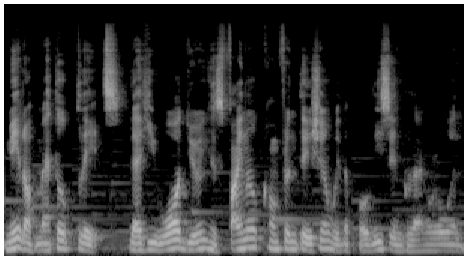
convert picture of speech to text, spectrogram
made of metal plates that he wore during his final confrontation with the police in Glenrowan.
